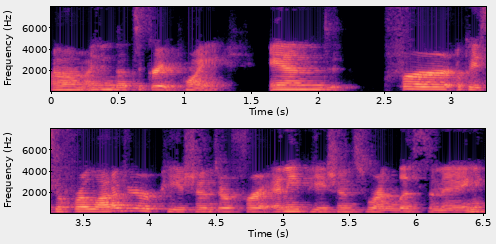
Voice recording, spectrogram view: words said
Um, I think that's a great point. And for okay so for a lot of your patients or for any patients who are listening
